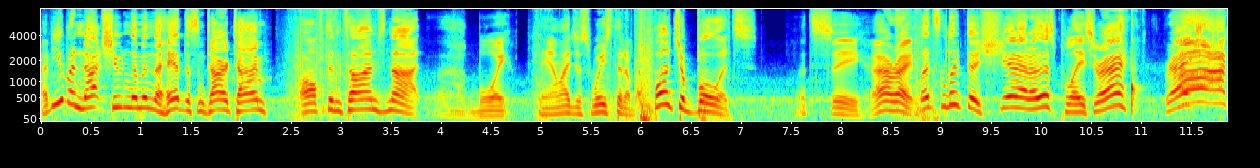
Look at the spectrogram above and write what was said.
Have you been not shooting them in the head this entire time? Oftentimes not. Oh, boy. Damn, I just wasted a bunch of bullets. Let's see. All right, let's loot the shit out of this place, right? Right? Ah!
